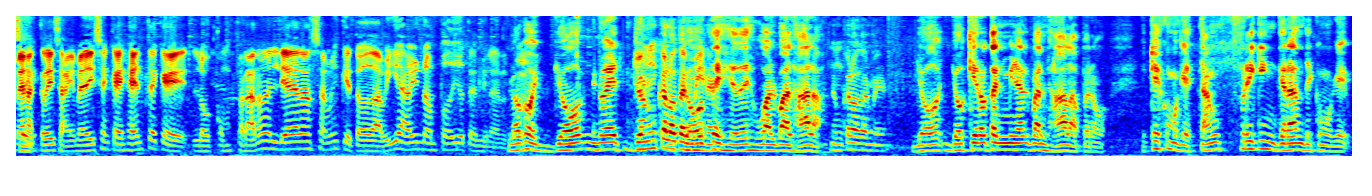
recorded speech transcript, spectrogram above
Mira, Chris, ahí me dicen que hay gente que lo compraron el día de lanzamiento y que todavía hoy no han podido terminar. Loco, yo no he, yo nunca lo terminé. Yo dejé de jugar Valhalla. Nunca lo terminé. Yo, yo quiero terminar Valhalla, pero es que es como que es tan freaking grande, como que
